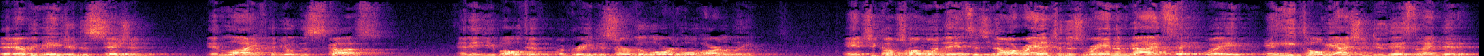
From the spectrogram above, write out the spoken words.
that every major decision in life that you'll discuss and that you both have agreed to serve the Lord wholeheartedly. And she comes home one day and says, You know, I ran into this random guy at Safeway, and he told me I should do this, and I did it.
